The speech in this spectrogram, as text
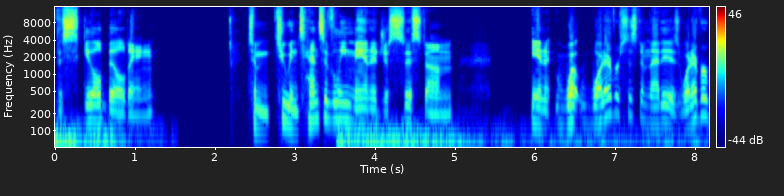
the skill building to to intensively manage a system in what whatever system that is whatever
